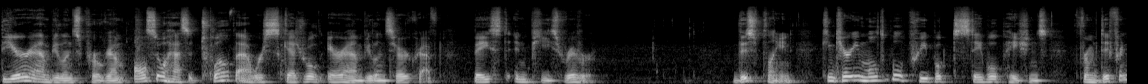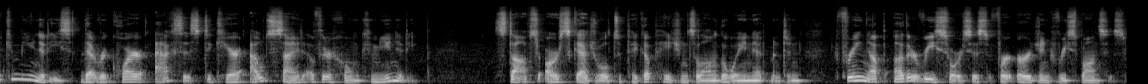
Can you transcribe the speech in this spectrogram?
The air ambulance program also has a 12 hour scheduled air ambulance aircraft based in Peace River. This plane can carry multiple pre booked stable patients from different communities that require access to care outside of their home community. Stops are scheduled to pick up patients along the way in Edmonton, freeing up other resources for urgent responses.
